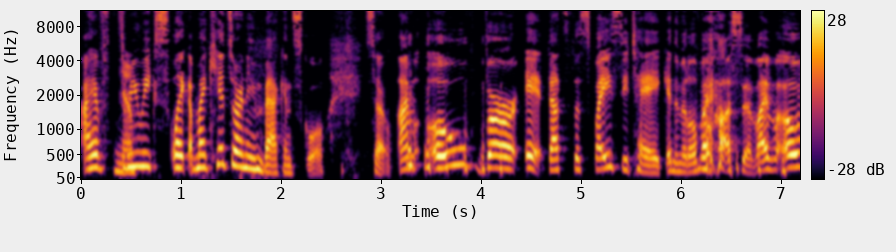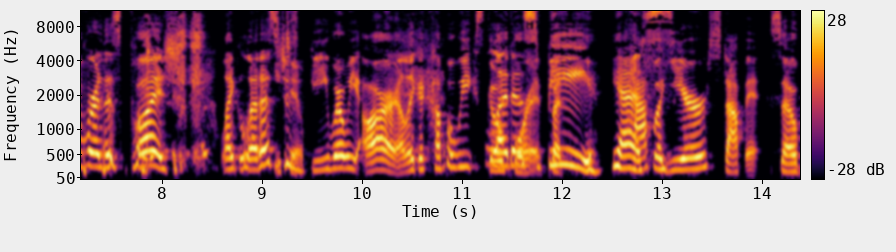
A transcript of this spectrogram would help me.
I have three no. weeks, like my kids aren't even back in school. So I'm over it. That's the spicy take in the middle of my awesome. I'm over this push. Like, let us Me just too. be where we are. Like a couple weeks, go let for it. Be. yes. Half a year, stop it. So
